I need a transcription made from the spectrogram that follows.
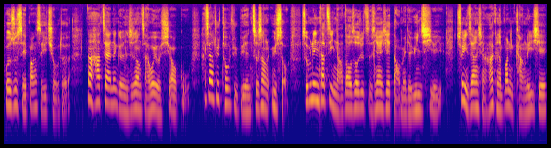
或者说谁帮谁求的，那他在那个人身上才会有效果。他这样去偷取别人车上的玉手，说不定他自己拿到的时候就只剩下一些倒霉的运气而已。所以你这样想，他可能帮你扛了一些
